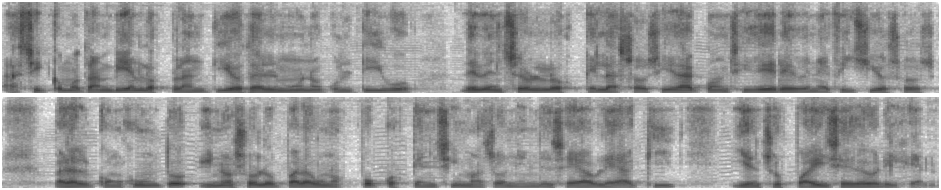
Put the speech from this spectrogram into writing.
así como también los plantíos del monocultivo deben ser los que la sociedad considere beneficiosos para el conjunto y no solo para unos pocos que encima son indeseables aquí y en sus países de origen.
